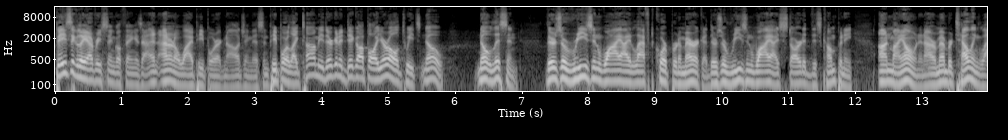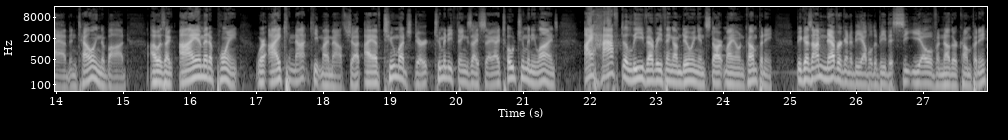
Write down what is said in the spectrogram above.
Basically, every single thing is, and I don't know why people are acknowledging this. And people are like, Tommy, they're going to dig up all your old tweets. No, no, listen. There's a reason why I left corporate America. There's a reason why I started this company on my own. And I remember telling Lab and telling Nabad, I was like, I am at a point where I cannot keep my mouth shut. I have too much dirt, too many things I say. I told too many lines. I have to leave everything I'm doing and start my own company because I'm never going to be able to be the CEO of another company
